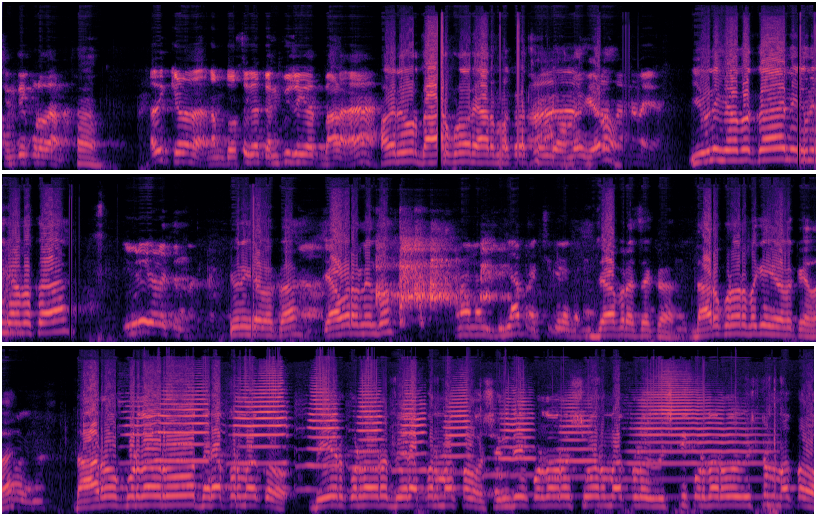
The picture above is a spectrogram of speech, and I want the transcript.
ಸಿಂಧಿ ಕುಡ್ದಾನ. ಹಾ. ಅದಕ್ಕೆ ಕೇಳದ ನಮ್ ದೋಸ್ತಗ ಕನ್ಫ್ಯೂಸ್ ಆಗ್ಯದ ಬಾಳ. ಆದ್ರೆ ಇವ್ರು ದಾರು ಕೊಡೋರು ಯಾರ ಮಕ್ಕಳ ಏನೋ? ಇವ್ನಿಗೆ ಹೇಳ್ಬೇಕ ನೀ ಇವ್ನಿಗೆ ಹೇಳ್ಬೇಕ? ಇವ್ರಿಗೆ ಹೇಳ್ತೀನಿ. ಇವ್ನಿಗೆ ಹೇಳ್ಬೇಕಾ? ಯಾವರ ನಿಂದು? ಬಿಜಾಪುರ ರಚಕ ದಾರು ಕುಡೋರ ಬಗ್ಗೆ ಹೇಳ್ಬೇಕದ ದಾರು ಕುಡ್ದವ್ರು ದರ್ಯಾಪುರ ಮಕ್ಕಳು ಬೀರ್ ಕುಡ್ದವ್ರು ಬೀರಪ್ಪನ ಮಕ್ಕಳು ಸಿಂಧಿ ಕುಡ್ದವ್ರು ಶಿವನ ಮಕ್ಕಳು ವಿಸ್ಕಿ ಕುಡ್ದವ್ರು ವಿಷ್ಣುನ ಮಕ್ಕಳು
